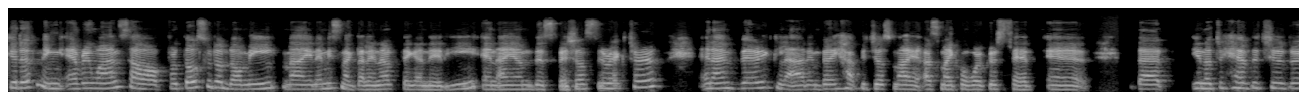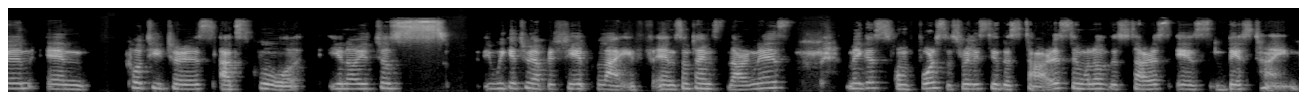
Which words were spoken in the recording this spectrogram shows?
good evening, everyone. So for those who don't know me, my name is Magdalena Ortega Neri, and I am the specials director. And I'm very glad and very happy, just my as my coworker said, uh, that you know to have the children and co-teachers at school you know it just we get to appreciate life. And sometimes darkness make us on forces really see the stars and one of the stars is this time.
